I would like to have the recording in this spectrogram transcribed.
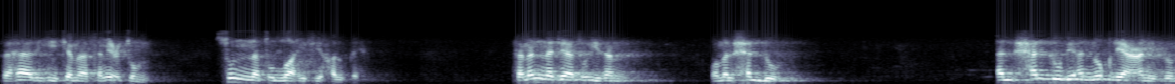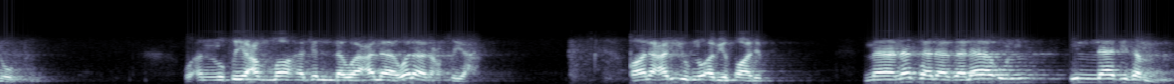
فهذه كما سمعتم سنة الله في خلقه. فما النجاة إذن؟ وما الحل؟ الحل بأن نقلع عن الذنوب. وأن نطيع الله جل وعلا ولا نعصيه. قال علي بن أبي طالب ما نزل بلاء إلا بذنب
